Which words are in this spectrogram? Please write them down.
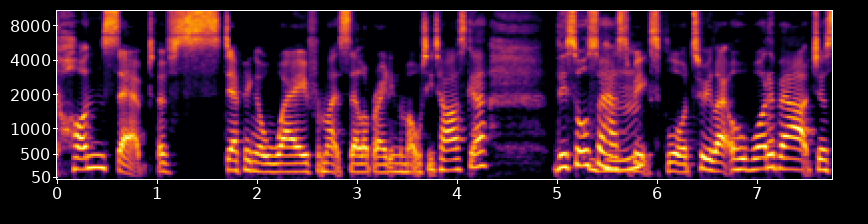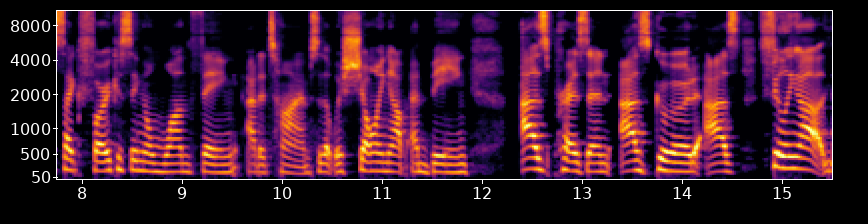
concept of stepping away from like celebrating the multitasker this also mm-hmm. has to be mm-hmm. explored too like oh what about just like focusing on one thing at a time so that we're showing up and being as present, as good, as filling our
